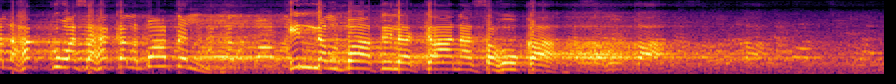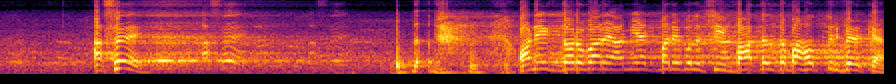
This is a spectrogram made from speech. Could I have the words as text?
আল হাক্কু ওয়া জাহাকাল বাতিল। ইন্নাল বাতিলা কানা সাহুকা। আছে? অনেক দরবারে আমি একবারে বলেছি বাতিল তো বাহাত্তর ফেরকা।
